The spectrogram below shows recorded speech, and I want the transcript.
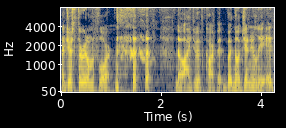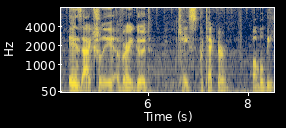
I just threw it on the floor. no, I do have carpet, but no, genuinely, it is actually a very good case protector Bumblebee.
